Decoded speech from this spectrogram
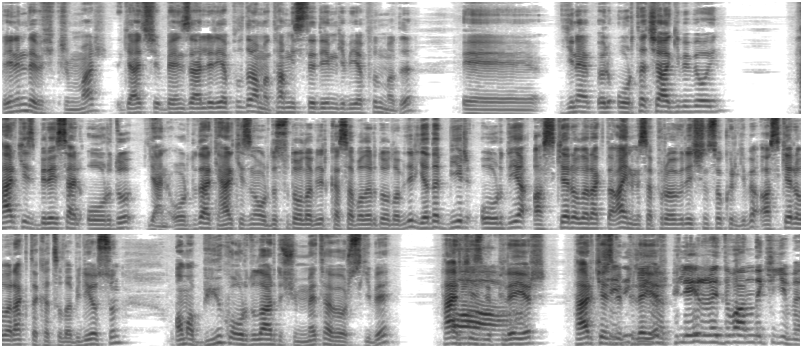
Benim de bir fikrim var. Gerçi benzerleri yapıldı ama tam istediğim gibi yapılmadı. Ee, yine böyle orta çağ gibi bir oyun. Herkes bireysel ordu yani ordu derken herkesin ordusu da olabilir, kasabaları da olabilir ya da bir orduya asker olarak da aynı mesela Pro Evolution Soccer gibi asker olarak da katılabiliyorsun. Ama büyük ordular düşün Metaverse gibi. Herkes Aa. bir player. Herkes bir Şeydeki player gibi, Player Red One'daki gibi.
